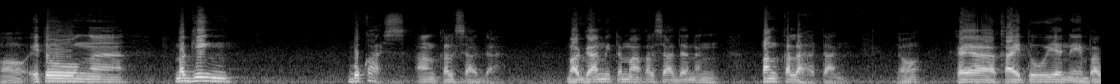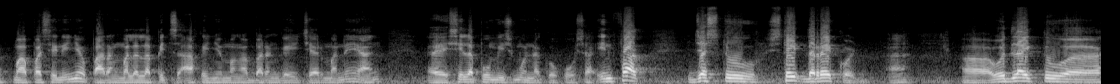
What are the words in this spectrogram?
oh, itong ah, maging bukas ang kalsada. Magamit ang mga kalsada ng pangkalahatan. No? Kaya kahit po yan, eh, mapasin ninyo, parang malalapit sa akin yung mga barangay chairman na yan, eh, sila po mismo nagkukusa. In fact, just to state the record, ah, uh, would like to uh,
